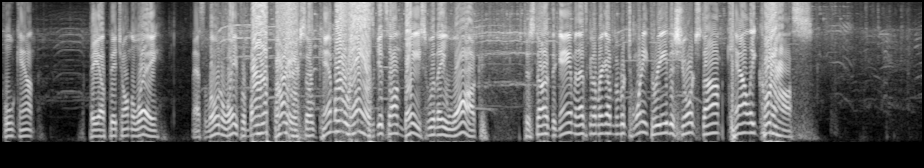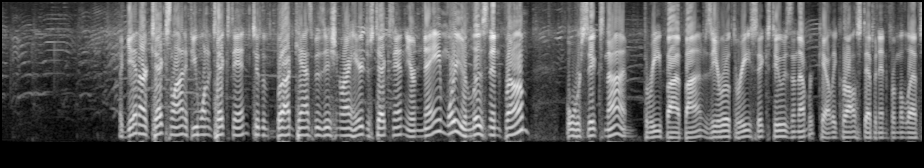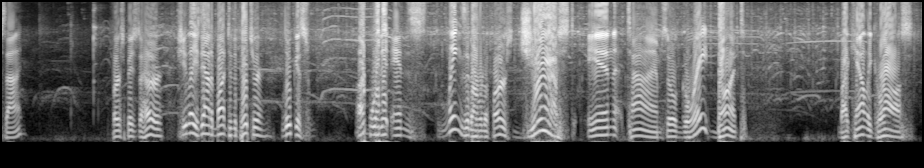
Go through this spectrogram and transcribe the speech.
Full count. Payoff pitch on the way. That's low and away for ball four. So Camo Wells gets on base with a walk to start the game, and that's going to bring up number 23, the shortstop, Callie Cross. Again, our text line, if you want to text in to the broadcast position right here, just text in your name, where you're listening from. 469 355 0362 is the number. Callie Cross stepping in from the left side. First pitch to her. She lays down a bunt to the pitcher. Lucas up with it and slings it over to first just in time. So a great bunt by Callie Cross.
